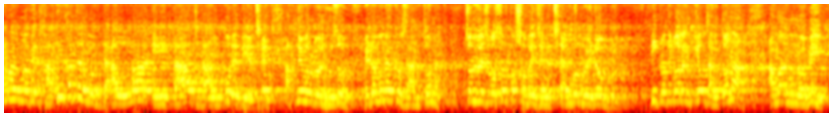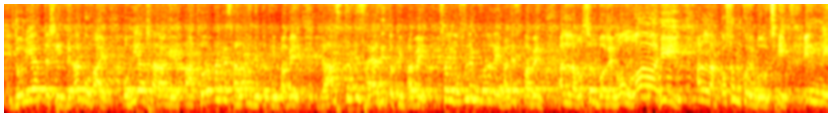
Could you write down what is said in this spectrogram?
আমার নবীর হাকিকতের মধ্যে আল্লাহ এই তাজ দান করে দিয়েছেন আপনি বলবেন, হুজুর, এটা মনে হয় কেউ জানতো না। চল্লিশ বছর পর সবাই জেনেছে, আমি বলব এটাও ভুল। যদি বলেন, কেউ জানতো না। আমার নবী দুনিয়াতে সেই হেরা গুহায় ওহি আসার আগে পাথর তাকে সালাম দিত কীভাবে, গাছ তাকে ছায়া দিত কীভাবে, সেই মুসলিম করলে হাদিস পাবেন। আল্লাহ রসুল বলেন ওল্লাহি আল্লাহর কসম করে বলছি, ইন্নি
